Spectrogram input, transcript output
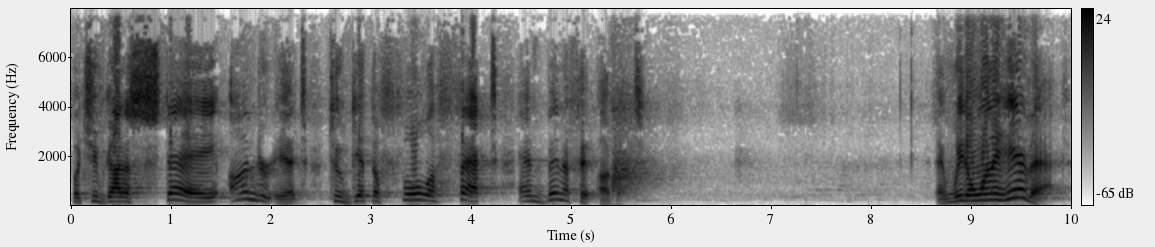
But you've got to stay under it to get the full effect and benefit of it. And we don't want to hear that.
